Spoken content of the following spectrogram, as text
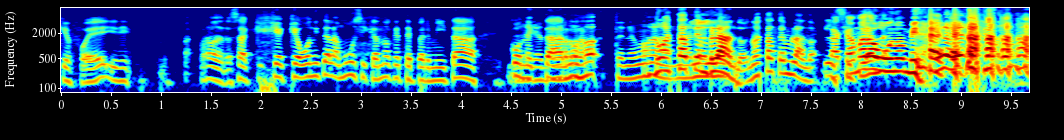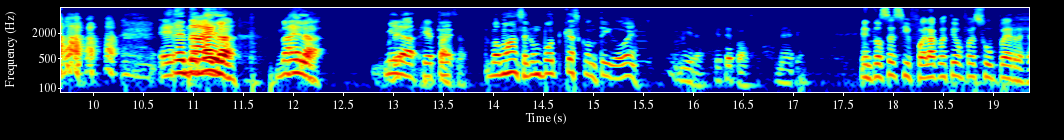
que fue, y dije, brother, o sea, qué, bonita la música, ¿no? Que te permita conectar. Tenemos tenemos No está temblando, no está temblando. La si cámara tiembla- 1, mira. es Este, Naila. Naila, Naila. Mira, ¿qué te- pasa? vamos a hacer un podcast contigo, ven. Mira, ¿qué te pasa? Ven acá. Entonces, sí, fue la cuestión, fue súper,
